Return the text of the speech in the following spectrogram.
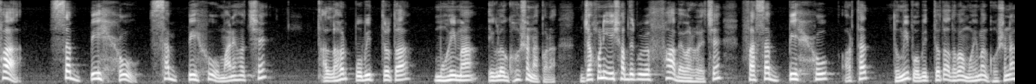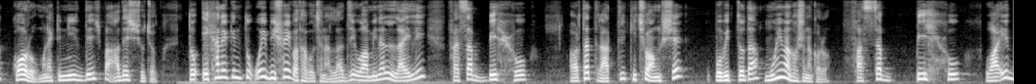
ফা সাব্বিহু সাব্বিহু মানে হচ্ছে আল্লাহর পবিত্রতা, মহিমা এগুলো ঘোষণা করা। যখনই এই শব্দের পূর্বে ফা ব্যবহার হয়েছে, ফা ফাসাব্বিহু অর্থাৎ তুমি পবিত্রতা অথবা মহিমা ঘোষণা করো মানে একটি নির্দেশ বা আদেশ সূচক। তো এখানে কিন্তু ওই বিষয়ে কথা বলছেন আল্লাহ যে ওয়ামিনাল লাইলি ফাসাব্বিহু অর্থাৎ রাত্রির কিছু অংশে পবিত্রতা, মহিমা ঘোষণা করো। ফাসাব্বিহু ওয়াইদ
